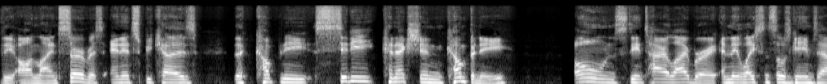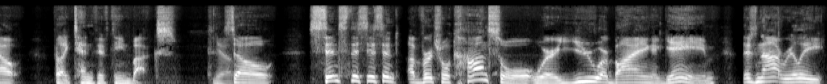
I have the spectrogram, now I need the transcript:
the online service, and it's because the company City Connection Company owns the entire library and they license those games out for like 10 15 bucks. Yeah. So since this isn't a virtual console where you are buying a game, there's not really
